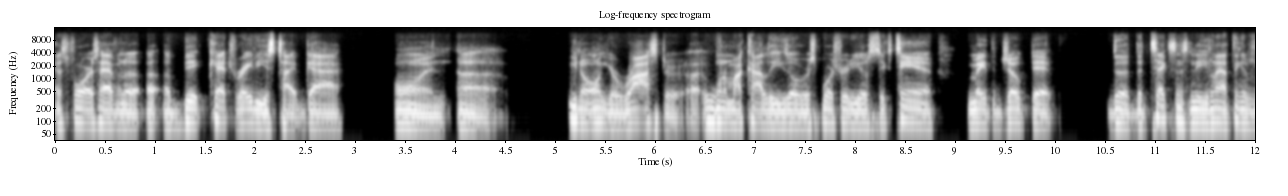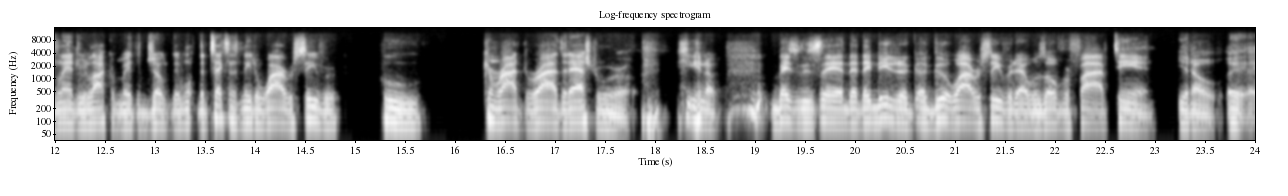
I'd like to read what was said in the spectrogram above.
as far as having a, a, a big catch radius type guy on uh you know on your roster. Uh, one of my colleagues over at Sports Radio 610 made the joke that the the Texans need. I think it was Landry Locker made the joke that the Texans need a wide receiver who can ride the rides at Astroworld. you know, basically saying that they needed a, a, good wide receiver that was over five ten. You know, uh,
